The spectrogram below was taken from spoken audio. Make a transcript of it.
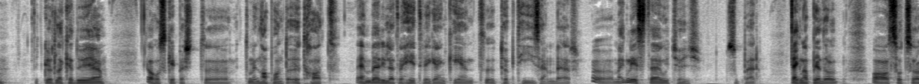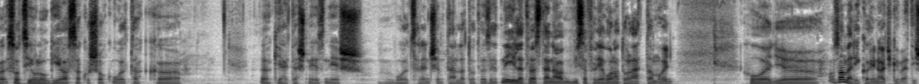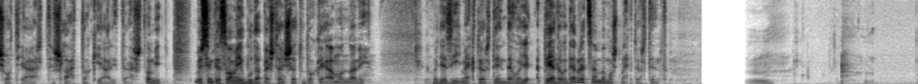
vagy közlekedője, ahhoz képest tudom, naponta 5-6 ember, illetve hétvégenként több tíz ember megnézte, úgyhogy szuper. Tegnap például a szociológia szakosok voltak kiállítást nézni, és volt szerencsém tárlatot vezetni, illetve aztán a, visszafelé a vonaton láttam, hogy hogy az amerikai nagykövet is ott járt, és látta a kiállítást, amit pff, őszintén szóval még Budapesten se tudok elmondani, hogy ez így megtörtént, de hogy például Debrecenben most megtörtént.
